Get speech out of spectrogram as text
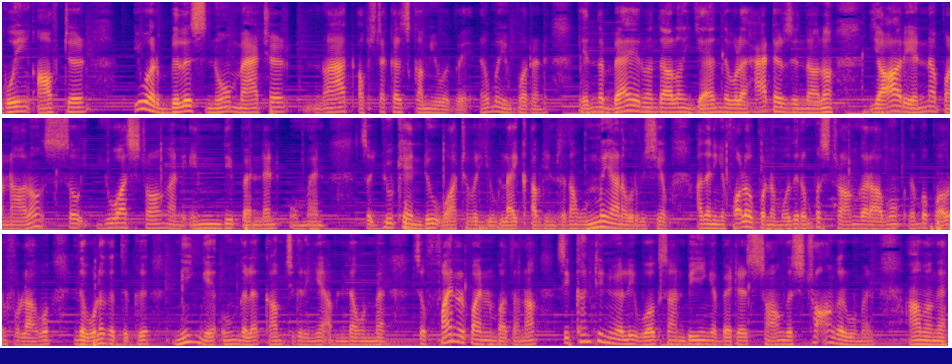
going after you are bliss no matter what obstacles come your way ரொம்ப இம்பார்ட்டண்ட் எந்த பேயர் வந்தாலும் எந்த இவ்வளோ ஹேட்டர்ஸ் இருந்தாலும் யார் என்ன பண்ணாலும் so you are strong and independent woman so you can do whatever you like அப்படின்றது தான் உண்மையான ஒரு விஷயம். அதை நீங்கள் ஃபாலோ பண்ணும்போது ரொம்ப ஸ்ட்ராங்கராகவும் ரொம்ப பவர்ஃபுல்லாகவும் இந்த உலகத்துக்கு நீங்கள் உங்களை காமிச்சிக்கிறீங்க அப்படின்னு தான் உண்மை ஸோ ஃபைனல் பாயிண்ட்னு பார்த்தோன்னா she continuously works on being a better stronger stronger woman ஆமாங்க.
